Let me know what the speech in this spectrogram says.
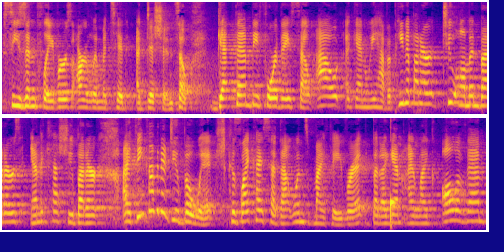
season flavors are limited edition. So Get them before they sell out. Again, we have a peanut butter, two almond butters, and a cashew butter. I think I'm gonna do Bewitched, because like I said, that one's my favorite. But again, I like all of them,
